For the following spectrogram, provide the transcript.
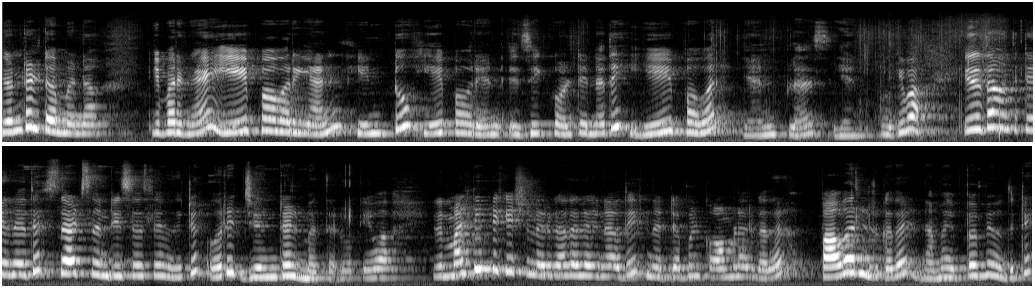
general term என்ன? இங்கே பாருங்க A power N into A power N is equal to என்னது? ஏ பவர் என் ப்ளஸ் என் ஓகேவா இதுதான் வந்துட்டு என்னது? சர்ட்ஸ் அண்ட் ரிசர்ச்சில் வந்துட்டு ஒரு ஜென்ரல் மெத்தட் ஓகேவா இது மல்டிப்ளிகேஷன் இருக்கிறதால என்னது இந்த டேபிள் காமனாக இருக்கிறத பவரில் இருக்கிறத நம்ம எப்போவுமே வந்துட்டு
